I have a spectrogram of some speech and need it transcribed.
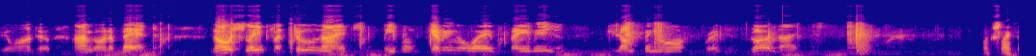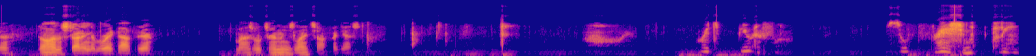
if you want to. I'm going to bed. No sleep for two nights. People giving away babies and jumping off bridges. Good night. Looks like the dawn's starting to break out there. Might as well turn these lights off, I guess. Oh, it's beautiful. So fresh and clean.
